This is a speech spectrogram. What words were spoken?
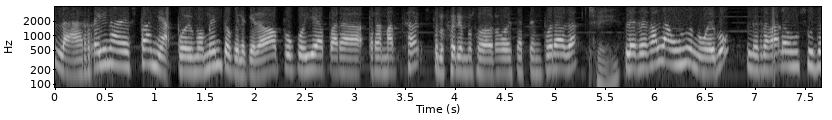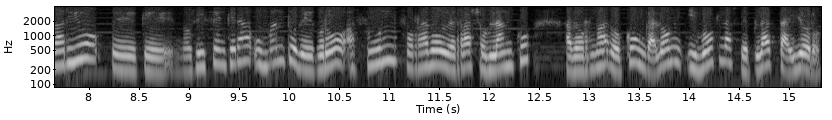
la reina de España, por el momento que le quedaba poco ya para, marchar, esto lo veremos a lo largo de esta temporada, le regala uno nuevo, le regala un sudario eh, que nos dicen que era un manto de gro azul forrado de raso blanco, adornado con galón y borlas de plata y oro,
